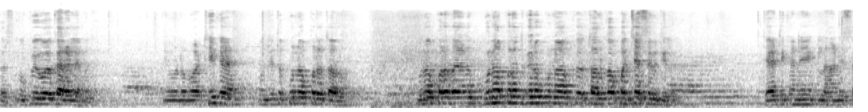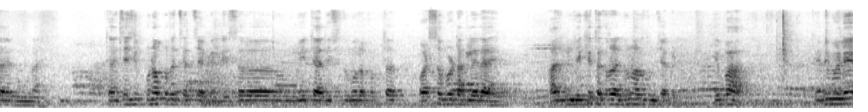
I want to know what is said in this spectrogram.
कसं उपयोग कार्यालयामध्ये मी म्हणलं बा ठीक आहे. मग तिथं पुन्हा परत आलो. पुन्हा परत आलं पुन्हा परत गेलो पुन्हा तालुका पंचायत समितीला. त्या ठिकाणी एक लहाने साहेब म्हणून आहे. त्यांच्याशी पुन्हा परत चर्चा केली. सर मी त्या दिवशी तुम्हाला फक्त व्हॉट्सअपवर टाकलेलं आहे. आज मी लेखी तक्रार घेऊन आलो तुमच्याकडे. हे पहा त्यांनी म्हणजे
